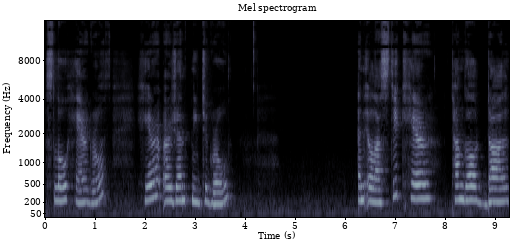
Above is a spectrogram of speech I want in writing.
slow hair growth hair urgent need to grow an elastic hair, tangle, dull,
